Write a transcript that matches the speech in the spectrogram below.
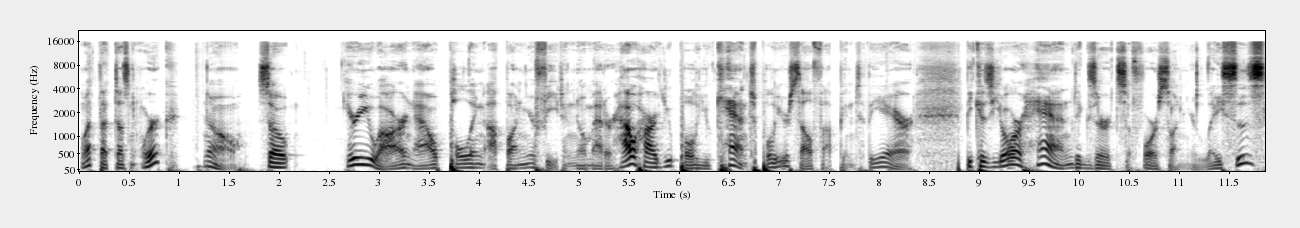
What, that doesn't work? No. So here you are now pulling up on your feet, and no matter how hard you pull, you can't pull yourself up into the air because your hand exerts a force on your laces.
